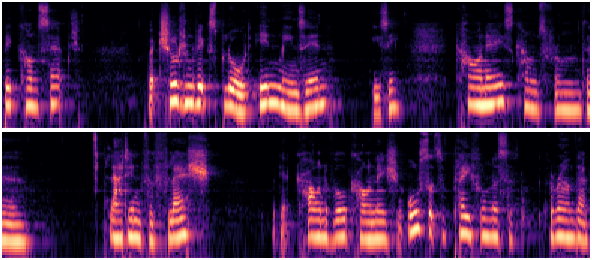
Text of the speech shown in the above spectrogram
big concept. But children have explored. In means in, easy. Carnes comes from the Latin for flesh. We get carnival, carnation, all sorts of playfulness of, around that.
